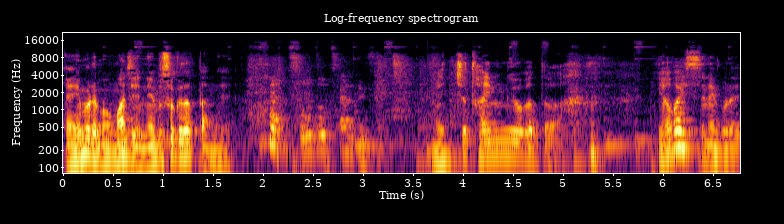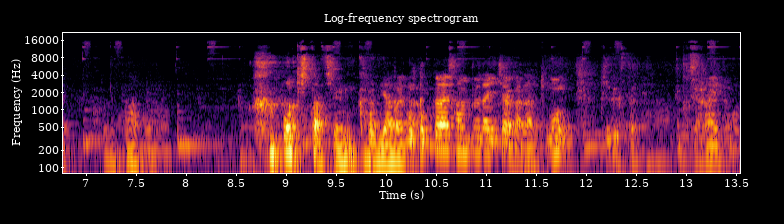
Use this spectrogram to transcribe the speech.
やエムレもマジで寝不足だったんで。相当疲れてるんですね。めっちゃタイミング良かったわ。やばいっすねこれ。これ多分。起きた瞬間やばい。もうここからシャンプー台いっちゃうからもう気づくとじゃないと思う。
